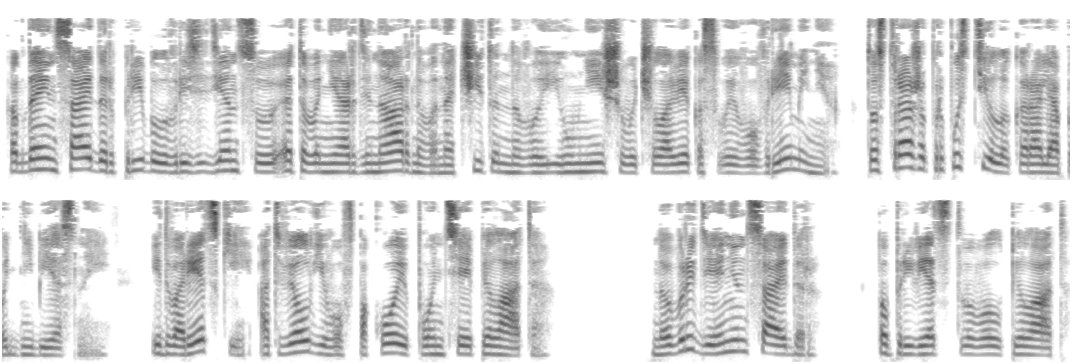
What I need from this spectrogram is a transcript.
Когда инсайдер прибыл в резиденцию этого неординарного, начитанного и умнейшего человека своего времени, то стража пропустила короля Поднебесной, и дворецкий отвел его в покое Понтия Пилата. «Добрый день, инсайдер», — поприветствовал Пилат.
